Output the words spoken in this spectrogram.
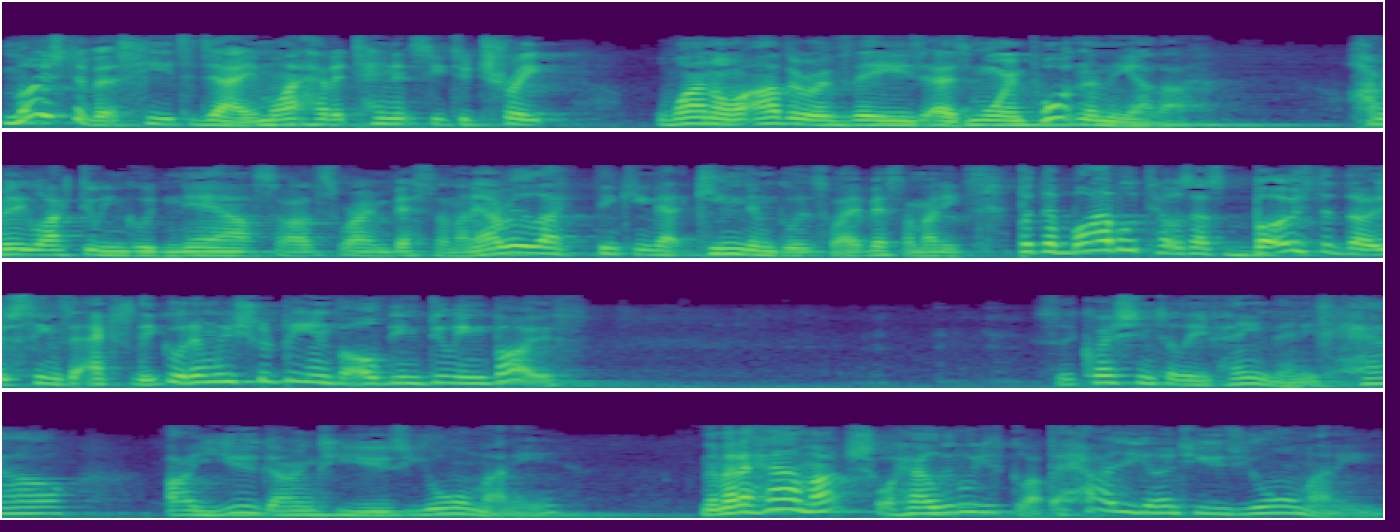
Most of us here today might have a tendency to treat one or other of these as more important than the other. I really like doing good now, so that's where I invest my money. I really like thinking about kingdom good, so I invest my money. But the Bible tells us both of those things are actually good, and we should be involved in doing both. So the question to leave hanging then is how are you going to use your money, no matter how much or how little you've got, but how are you going to use your money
